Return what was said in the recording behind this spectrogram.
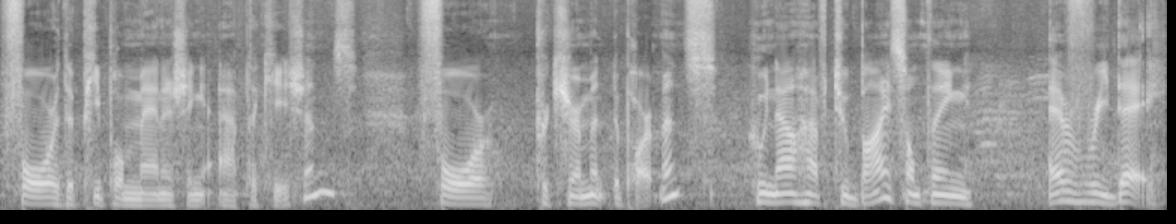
for the people managing applications, for procurement departments, who now have to buy something every day.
